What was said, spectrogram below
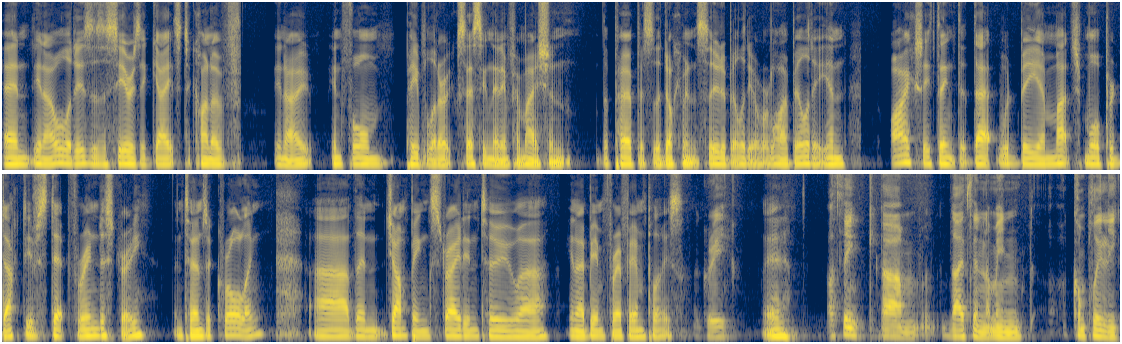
And you know, all it is is a series of gates to kind of you know inform people that are accessing that information the purpose of the document suitability or reliability. And I actually think that that would be a much more productive step for industry in terms of crawling uh, than jumping straight into uh, you know BIM for FM, please. Agree. Yeah. I think um, Nathan. I mean, completely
